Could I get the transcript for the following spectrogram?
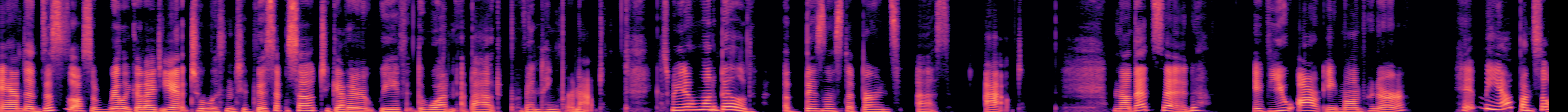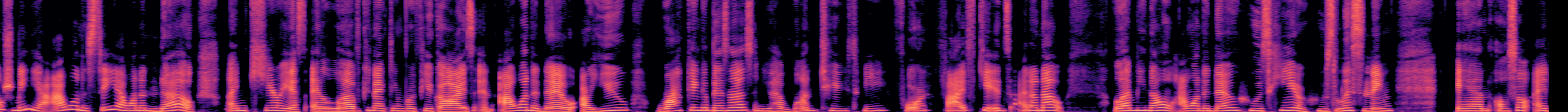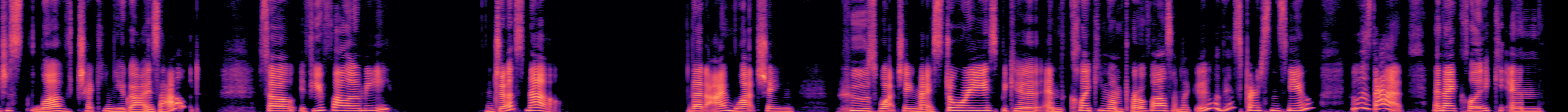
And uh, this is also a really good idea to listen to this episode together with the one about preventing burnout, because we don't want to build a business that burns us out. Now, that said, if you are a mompreneur, hit me up on social media. I want to see, I want to know. I'm curious. I love connecting with you guys, and I want to know are you rocking a business and you have one, two, three, four, five kids? I don't know. Let me know. I want to know who's here, who's listening. And also, I just love checking you guys out. So if you follow me, just know that I'm watching who's watching my stories because and clicking on profiles. I'm like, ooh, this person's new. Who is that? And I click and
